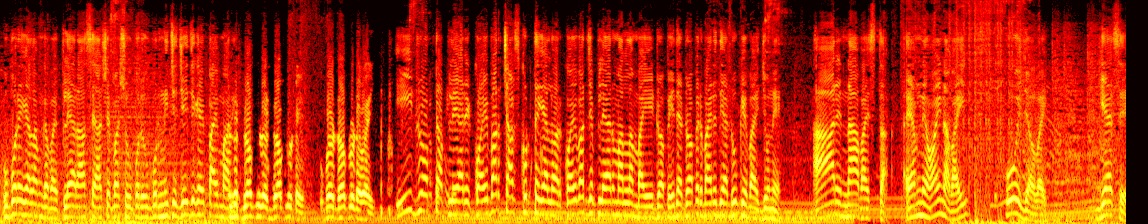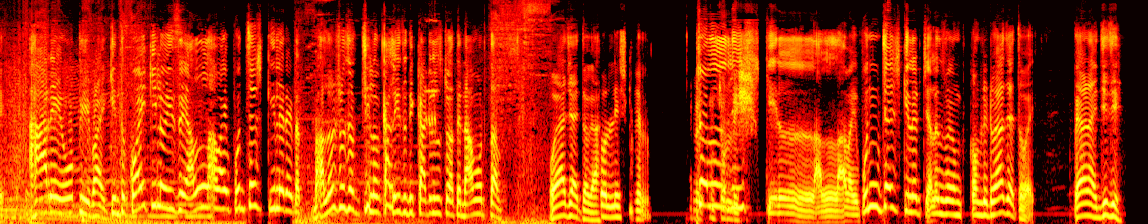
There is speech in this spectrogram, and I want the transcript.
উপরে গেলাম গা ভাই প্লেয়ার আছে আশেপাশে উপরে উপর নিচে যে জায়গায় পাই মারি ড্রপ লুটে ড্রপ লুটে উপরে ড্রপ লুটে ভাই এই ড্রপটা প্লেয়ারে কয়বার চার্জ করতে গেল আর কয়বার যে প্লেয়ার মারলাম ভাই এই ড্রপে এটা ড্রপের বাইরে দিয়া ঢুকে ভাই জোনে আরে না ভাইস্তা এমনি হয় না ভাই। কই যাও ভাই? গেছে। আরে ওপি ভাই কিন্তু কয় কিলো হইছে? আল্লাহ ভাই পঞ্চাশ কিলের একটা ভালো সুযোগ ছিল খালি যদি কাটিল স্টোয়াতে না মরতাম। হয়ে যায় তো গা। চল্লিশ কিল। চল্লিশ কিল আল্লাহ ভাই পঞ্চাশ কিলের চ্যালেঞ্জ ভাই কমপ্লিট হয়ে যায় তো ভাই। প্যারা জি জি।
